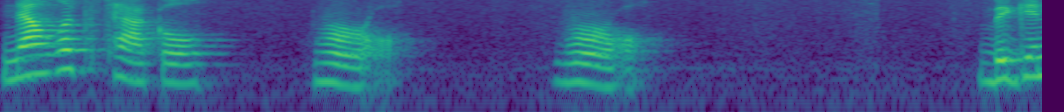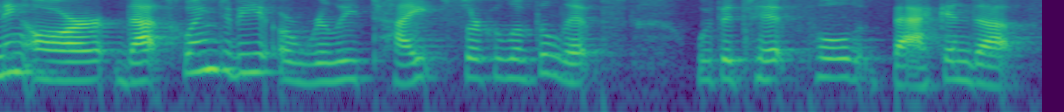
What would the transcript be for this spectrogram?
Now let's tackle rural. Rural. Beginning R, that's going to be a really tight circle of the lips with the tip pulled back and up.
